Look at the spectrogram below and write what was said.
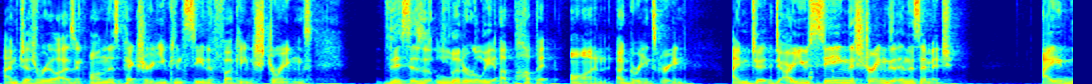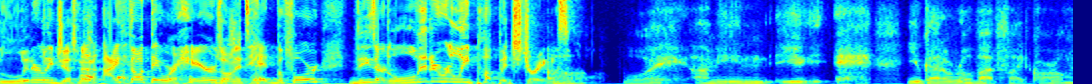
I'm just realizing on this picture, you can see the fucking strings. This is literally a puppet on a green screen. I'm just, are you seeing the strings in this image? I literally just know. I thought they were hairs on its head before. These are literally puppet strings. Oh boy, I mean, you you got a robot fight, Carl.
